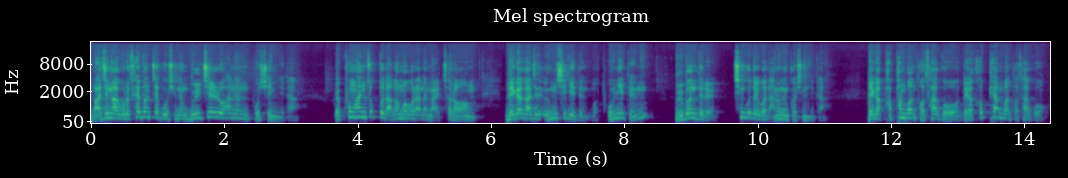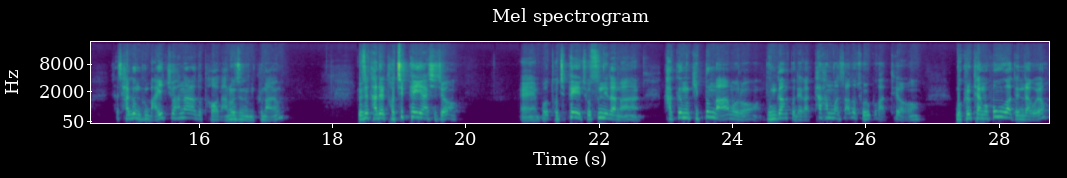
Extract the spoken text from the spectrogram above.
마지막으로 세 번째 보시는 물질로 하는 보시입니다. 콩 한 쪽도 나눠 먹으라는 말처럼 내가 가진 음식이든 뭐 돈이든 물건들을 친구들과 나누는 것입니다. 내가 밥 한 번 더 사고 내가 커피 한 번 더 사고 작은 그 마이쮸 하나라도 더 나눠주는 그 마음. 요새 다들 더치페이 하시죠? 예, 뭐 더치페이 좋습니다만 가끔은 기쁜 마음으로 눈 감고 내가 탁 한번 쏴도 좋을 것 같아요. 뭐 그렇게 하면 호구가 된다고요?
